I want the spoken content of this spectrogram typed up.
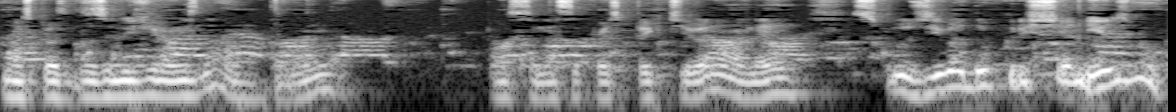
mas para as religiões não. Então, nossa, nessa perspectiva não, né? exclusiva do cristianismo.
